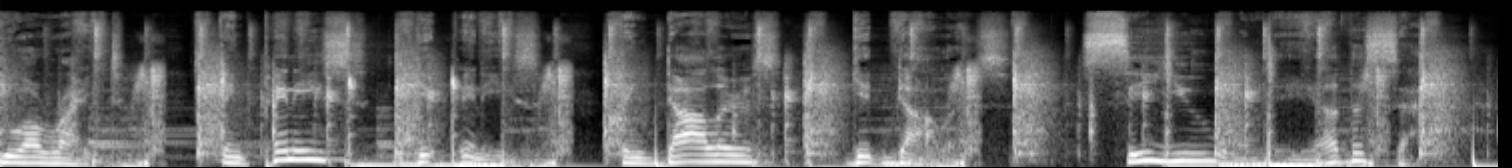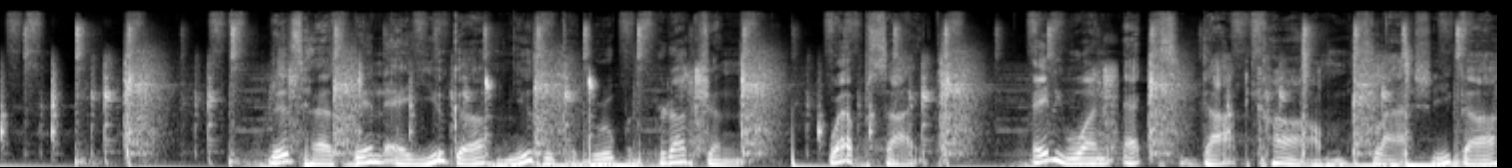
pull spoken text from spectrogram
you are right. Think pennies, get pennies. Think dollars, get dollars. See you on the other side. This has been a Yuga Music Group production. Website 81x.com slash Yuga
